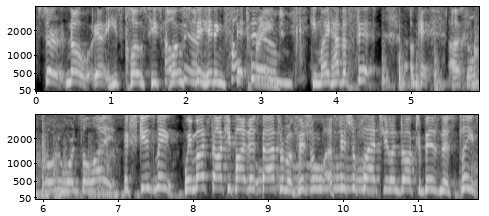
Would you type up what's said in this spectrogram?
sir, no, yeah, he's close. He's Help close to hitting Help fit him. range. He might have a fit. Okay, uh, Don't go towards the light. excuse me. We must occupy this bathroom. Official, official flatulent doctor business. Please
